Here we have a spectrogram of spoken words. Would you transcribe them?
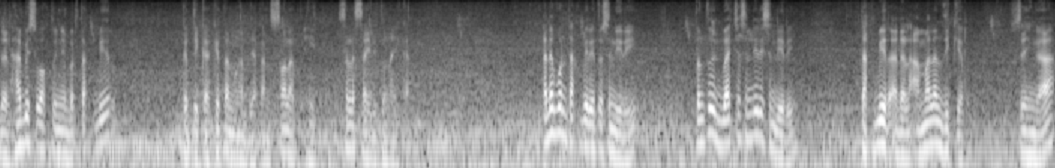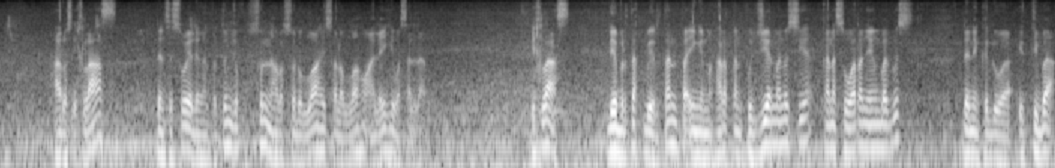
dan habis waktunya bertakbir ketika kita mengerjakan sholat id selesai ditunaikan. Adapun takbir itu sendiri tentu dibaca sendiri-sendiri. Takbir adalah amalan zikir sehingga harus ikhlas dan sesuai dengan petunjuk sunnah Rasulullah Sallallahu Alaihi Wasallam. Ikhlas, dia bertakbir tanpa ingin mengharapkan pujian manusia karena suaranya yang bagus. Dan yang kedua, ittiba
